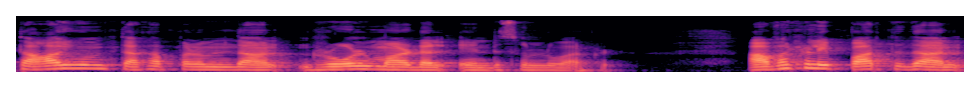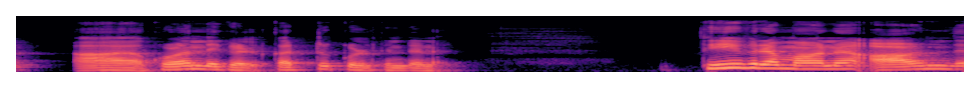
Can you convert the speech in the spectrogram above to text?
தாயும் தகப்பனும் தான் ரோல் மாடல் என்று சொல்லுவார்கள். அவர்களை பார்த்துதான் குழந்தைகள் கற்றுக்கொள்கின்றன. தீவிரமான ஆழ்ந்த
